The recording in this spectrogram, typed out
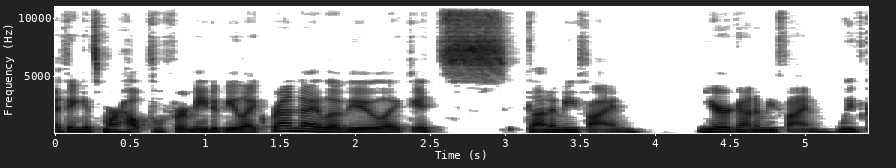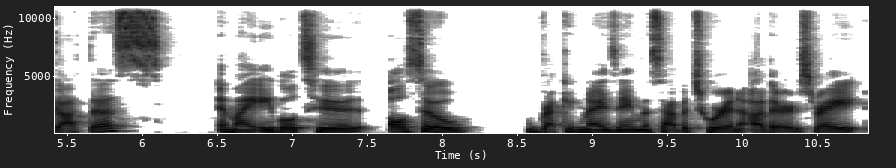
I think it's more helpful for me to be like, Brenda, I love you. Like, it's gonna be fine. You're gonna be fine. We've got this. Am I able to also recognizing the saboteur in others, right?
